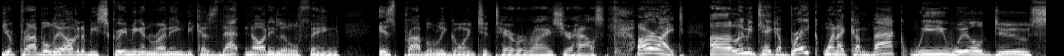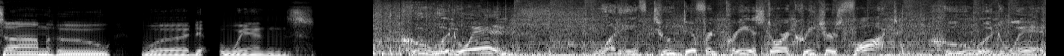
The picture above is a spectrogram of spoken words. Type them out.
You're probably all going to be screaming and running because that naughty little thing is probably going to terrorize your house. All right, uh, let me take a break. When I come back, we will do some Who Would Wins. Who would win? What if two different prehistoric creatures fought? Who would win?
